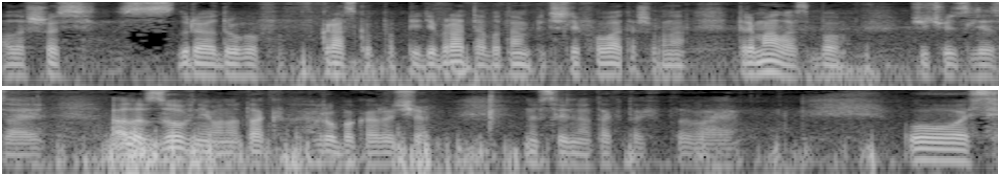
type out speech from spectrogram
але щось з другого другу в краску підібрати або там підшліфувати, щоб вона трималась, бо чуть-чуть злізає. Але ззовні воно так, грубо кажучи, не сильно так то впливає. Ось.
